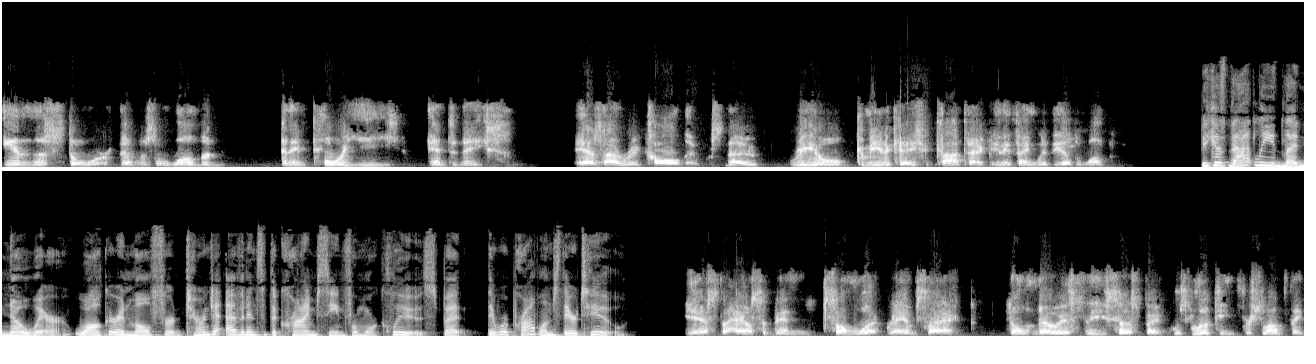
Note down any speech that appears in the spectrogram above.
in the store. There was a woman, an employee, and Denise. As I recall, there was no real communication, contact, anything with the other woman. Because that lead led nowhere, Walker and Mulford turned to evidence at the crime scene for more clues, but there were problems there too. Yes, the house had been somewhat ransacked don't know if the suspect was looking for something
